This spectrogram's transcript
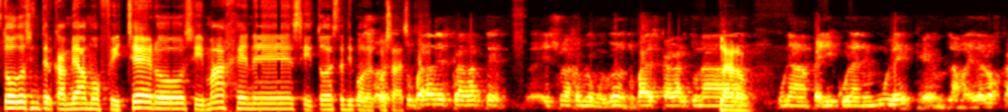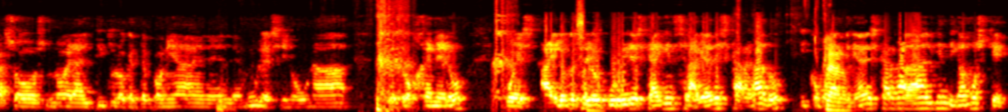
todos intercambiábamos ficheros, imágenes y todo este tipo de cosas. Tú para descargarte, es un ejemplo muy bueno, tú para descargarte una, una película en Emule, que en la mayoría de los casos no era el título que te ponía en el Emule, sino una de otro género, pues ahí lo que suele ocurrir es que alguien se la había descargado y como la tenía descargada a alguien, digamos que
